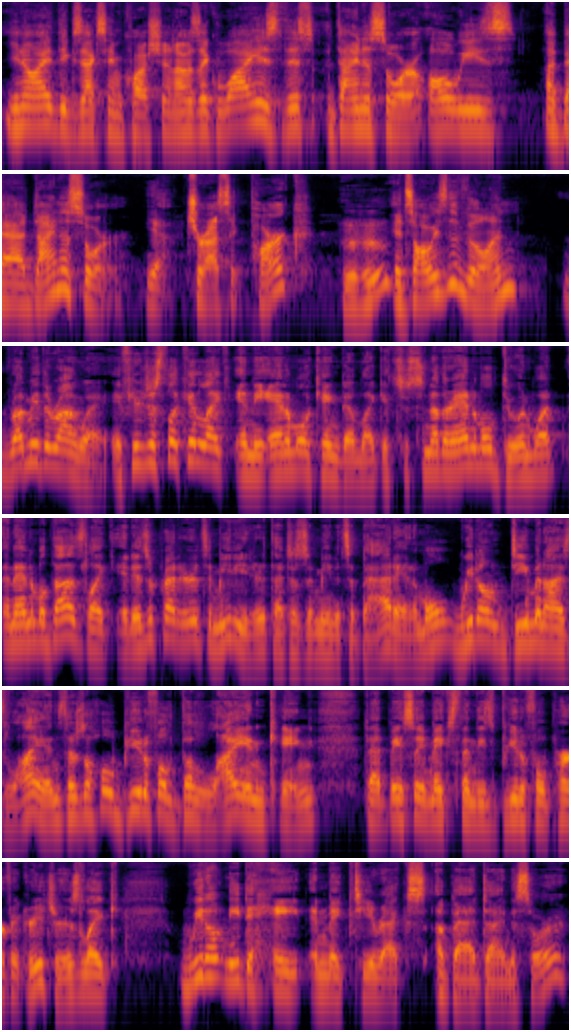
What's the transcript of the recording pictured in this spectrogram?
You know, I had the exact same question. I was like, why is this dinosaur always a bad dinosaur? Yeah. Jurassic Park, mm-hmm. it's always the villain. Rub me the wrong way. If you're just looking like in the animal kingdom, like it's just another animal doing what an animal does, like it is a predator, it's a meat eater. That doesn't mean it's a bad animal. We don't demonize lions. There's a whole beautiful The Lion King that basically makes them these beautiful, perfect creatures. Like, we don't need to hate and make T Rex a bad dinosaur.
